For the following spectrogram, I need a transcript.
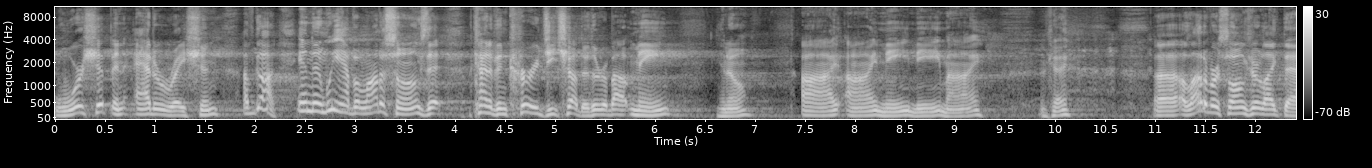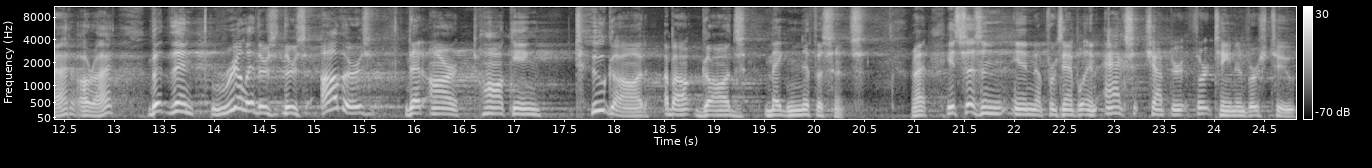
worship and adoration of God. And then we have a lot of songs that kind of encourage each other. They're about me, you know, I, I, me, me, my, okay? Uh, a lot of our songs are like that, all right? But then, really, there's, there's others that are talking to God about God's magnificence. Right? It says, in, in, for example, in Acts chapter 13 and verse 2,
